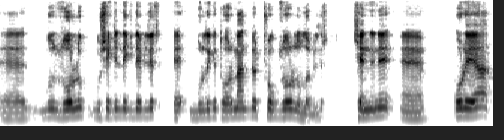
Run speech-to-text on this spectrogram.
E, bu zorluk bu şekilde gidebilir. E, buradaki Torment 4 çok zor da olabilir. Kendini e, oraya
